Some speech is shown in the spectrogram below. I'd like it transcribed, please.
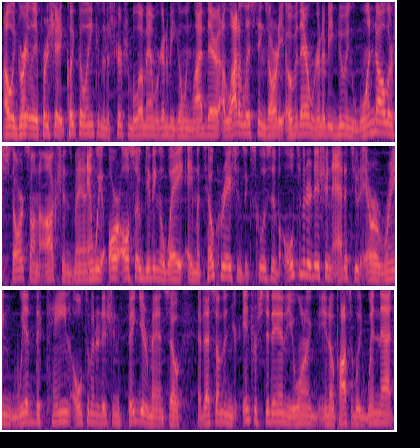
I would greatly appreciate it. Click the link in the description below, man. We're going to be going live there. A lot of listings already over there. We're going to be doing $1 starts on auctions, man. And we are also giving away a Mattel Creations exclusive Ultimate Edition Attitude Era ring with the Kane Ultimate Edition figure, man. So if that's something you're interested in and you want to, you know, possibly win that,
